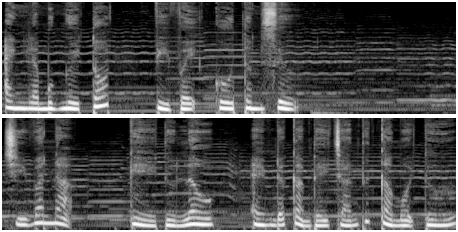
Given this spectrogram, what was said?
anh là một người tốt, vì vậy cô tâm sự. Chí Văn ạ, à, kể từ lâu em đã cảm thấy chán tất cả mọi thứ.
